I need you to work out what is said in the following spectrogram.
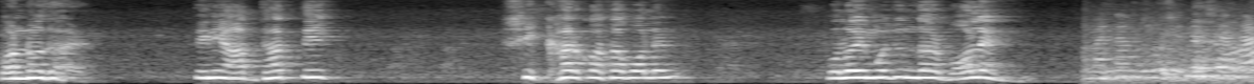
কর্ণধার। তিনি আধ্যাত্মিক শিক্ষার কথা বলেন। প্রলয় মজুমদার বলেন আমার নাম সুশ্রীতা সাহা।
